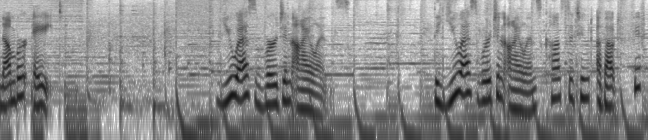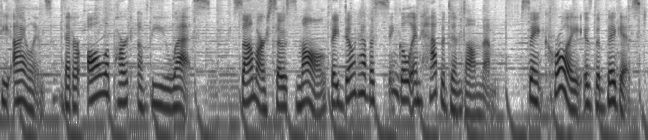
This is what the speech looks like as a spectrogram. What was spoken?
Number 8. U.S. Virgin Islands. The U.S. Virgin Islands constitute about 50 islands that are all a part of the U.S. Some are so small they don't have a single inhabitant on them. St. Croix is the biggest,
